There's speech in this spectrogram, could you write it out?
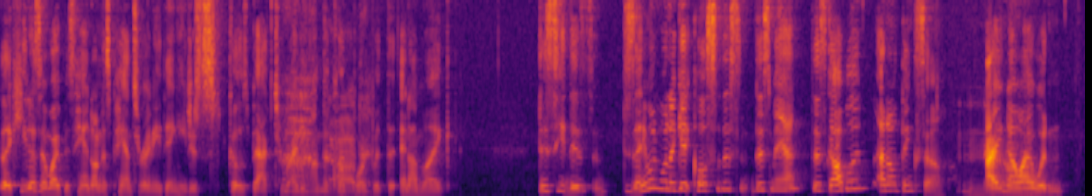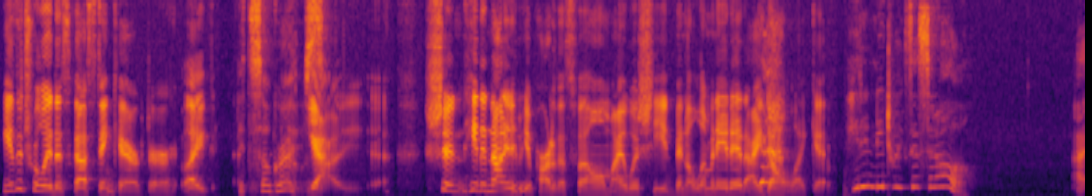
Like he doesn't wipe his hand on his pants or anything. He just goes back to writing on the God. clipboard with it and i'm like does he does, does anyone want to get close to this this man this goblin i don't think so No. i know i wouldn't He's a truly disgusting character. Like, it's so gross yeah. Should he did not need to be a part of this film. I wish he had been eliminated. I don't like it. he didn't need to exist at all i,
